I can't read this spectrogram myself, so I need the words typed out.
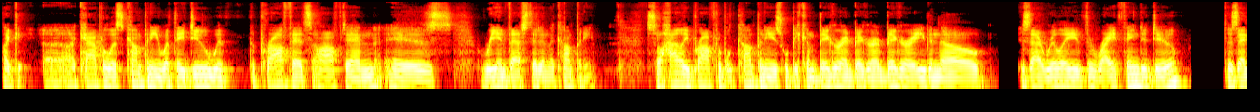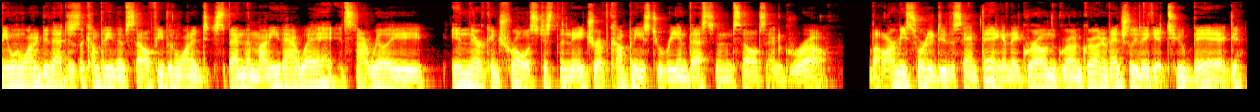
Like uh, a capitalist company, what they do with the profits often is reinvested in the company. So highly profitable companies will become bigger and bigger and bigger, even though is that really the right thing to do? Does anyone want to do that? Does the company themselves even want to spend the money that way? It's not really in their control. It's just the nature of companies to reinvest in themselves and grow. But armies sort of do the same thing and they grow and grow and grow. And eventually they get too big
